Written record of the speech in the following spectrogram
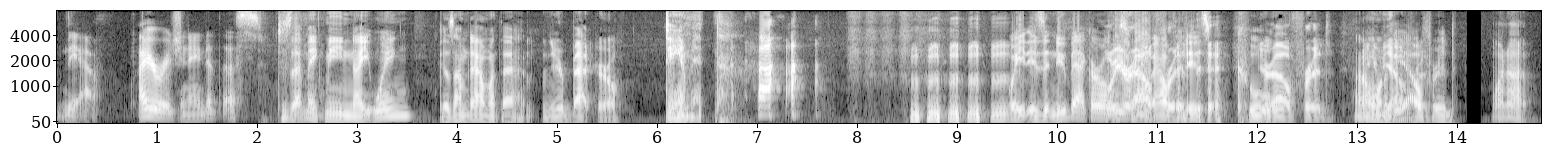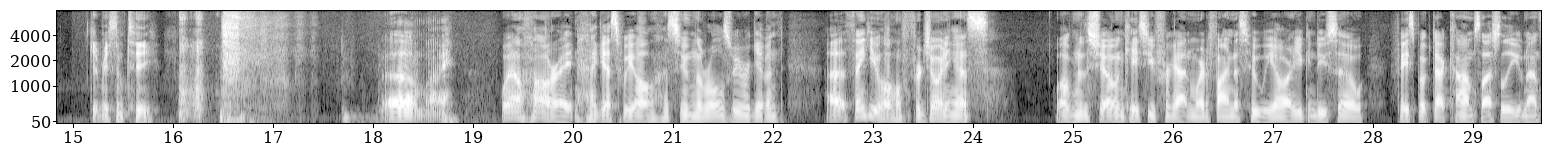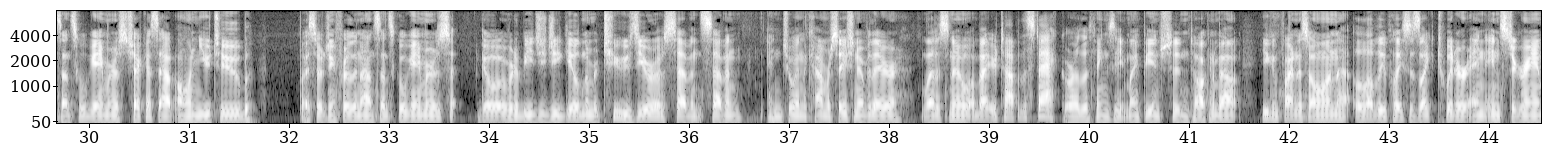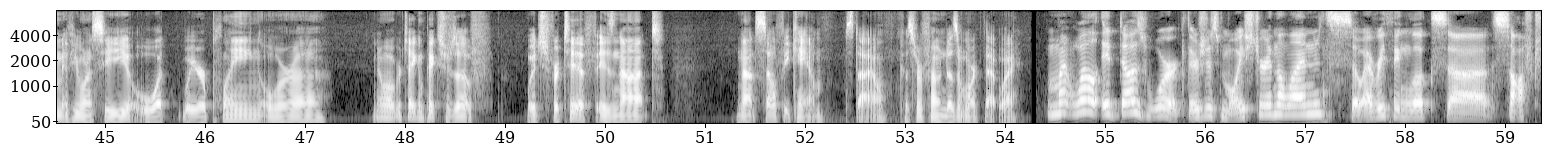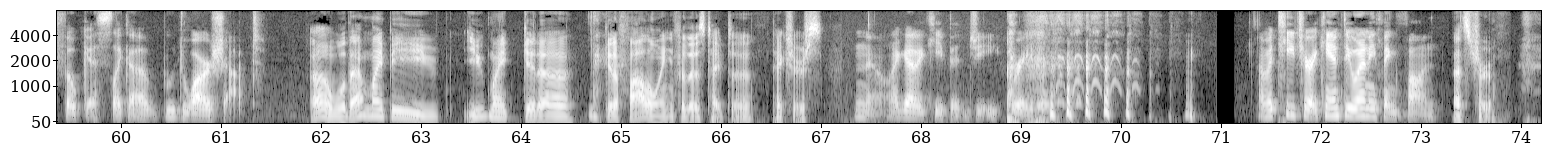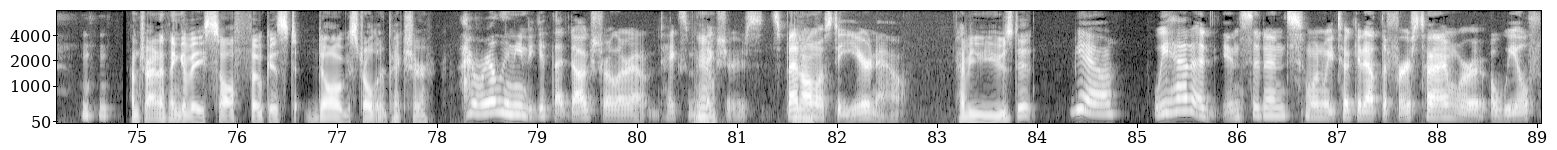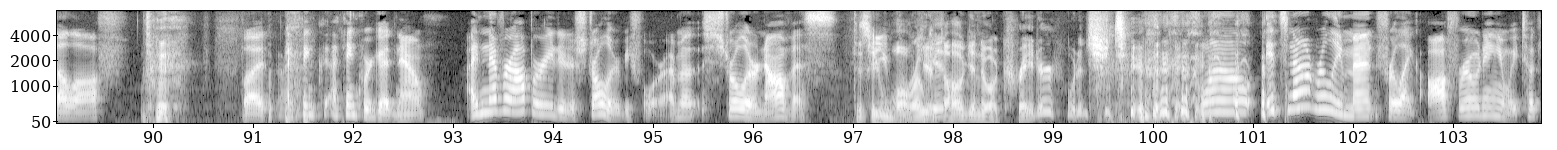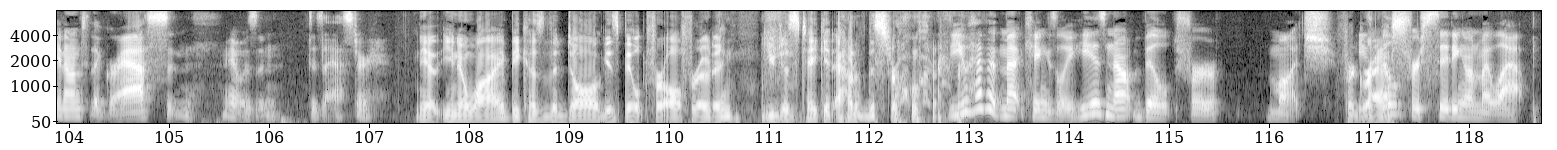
Yeah. I originated this. Does that make me Nightwing? Because I'm down with that. And you're Batgirl. Damn it. Wait, is it new Batgirl? Or your Alfred. outfit is cool. you're Alfred. I don't want to be Alfred. Why not? Get me some tea. Oh my. Well, all right. I guess we all assume the roles we were given. Uh, thank you all for joining us. Welcome to the show. In case you've forgotten where to find us, who we are, you can do so facebook.com slash League of Nonsensical Gamers. Check us out on YouTube by searching for the Nonsensical Gamers. Go over to BGG Guild number 2077 and join the conversation over there. Let us know about your top of the stack or other things that you might be interested in talking about. You can find us on lovely places like Twitter and Instagram if you want to see what we're playing or uh, you know what we're taking pictures of, which for Tiff is not not selfie cam style because her phone doesn't work that way. My, well, it does work. There's just moisture in the lens, so everything looks uh, soft focus, like a boudoir shot. Oh well, that might be you might get a get a following for those types of pictures. No, I gotta keep it G rated. I'm a teacher. I can't do anything fun. That's true. I'm trying to think of a soft focused dog stroller picture. I really need to get that dog stroller out and take some Yeah. pictures. It's been mm-hmm. almost a year now. Have you used it? Yeah. We had an incident when we took it out the first time where a wheel fell off. But I think I think we're good now. I've never operated a stroller before. I'm a stroller novice. Did So you, you walk broke your it? dog into a crater? What did you do? Well, it's not really meant for like off-roading and we took it onto the grass and it was a disaster. Yeah, you know why? Because the dog is built for off roading. You just take it out of the stroller. You haven't met Kingsley. He is not built for much. For He's built grass? for sitting on my lap.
